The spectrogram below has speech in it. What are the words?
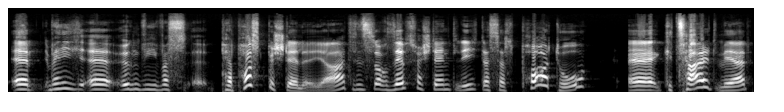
äh, wenn ich äh, irgendwie was äh, per Post bestelle, ja, das ist doch selbstverständlich, dass das Porto äh, gezahlt wird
